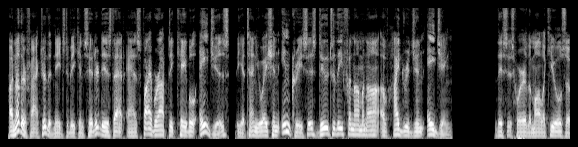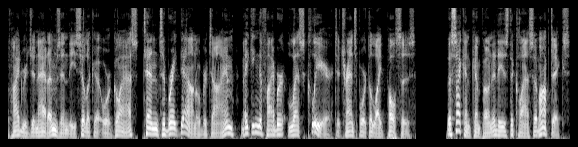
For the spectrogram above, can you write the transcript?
Another factor that needs to be considered is that as fiber optic cable ages, the attenuation increases due to the phenomena of hydrogen aging. This is where the molecules of hydrogen atoms in the silica or glass tend to break down over time, making the fiber less clear to transport the light pulses. The second component is the class of optics.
